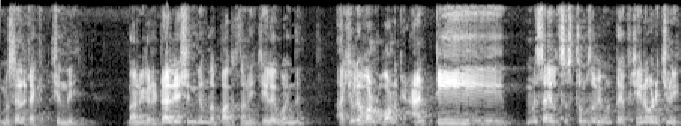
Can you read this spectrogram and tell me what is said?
మిసైల్ అటాక్ ఇచ్చింది. దానికి రిటాలియేషన్ కింద పాకిస్తాన్ ఏం చేయలేకపోయింది. యాక్చువల్గా వాళ్ళ వాళ్ళకి యాంటీ మిసైల్ సిస్టమ్స్ అవి ఉంటాయి. చైనా వాడు ఇచ్చినవి.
